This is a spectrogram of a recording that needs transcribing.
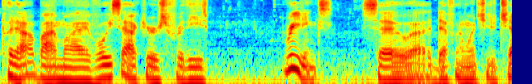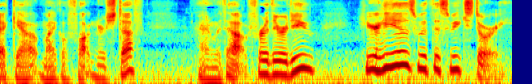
put out by my voice actors for these readings. So uh, definitely want you to check out Michael Faulkner's stuff. And without further ado, here he is with this week's story.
